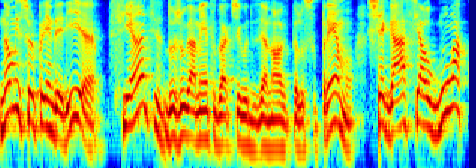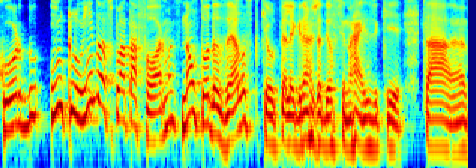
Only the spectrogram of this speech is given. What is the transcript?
não me surpreenderia se antes do julgamento do artigo 19 pelo Supremo chegasse algum acordo, incluindo as plataformas, não todas elas, porque o Telegram já deu sinais de que está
